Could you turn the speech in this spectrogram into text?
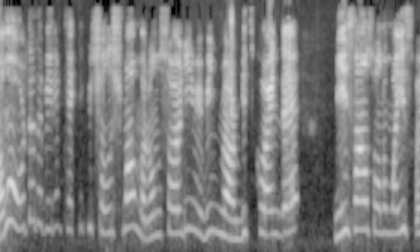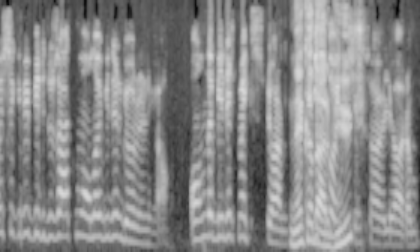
Ama orada da benim teknik bir çalışmam var onu söyleyeyim mi bilmiyorum. Bitcoin'de Nisan sonu Mayıs başı gibi bir düzeltme olabilir görünüyor. Onu da belirtmek istiyorum. Ne kadar Bitcoin büyük? için söylüyorum.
